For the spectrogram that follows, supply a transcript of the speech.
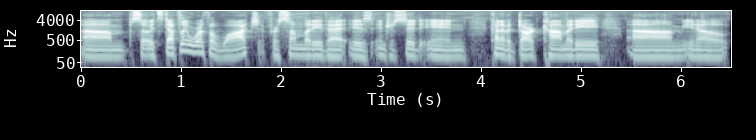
Um, so it's definitely worth a watch for somebody that is interested in kind of a dark comedy. Um, you know,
